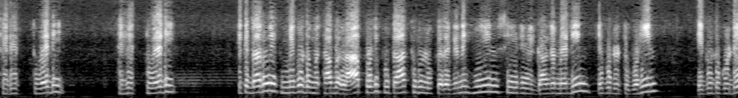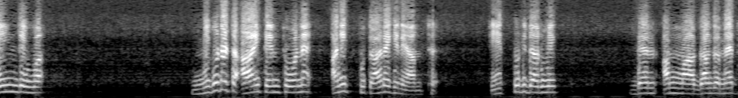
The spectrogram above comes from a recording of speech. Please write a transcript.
කෙනෙක්තු වැඩි, තෙහෙත්තු වැඩි. එක දරුවෙක් මෙගොඩම තබලා පොඩි පුතා තුරුළු කරගෙන හීන් සීරි ගඟ මැදින් එගොඩට ගොහින් එගොඩ ගොඩින් දෙව්වා. මෙගොඩට ආයිතෙන් තෝන අනිත් පුතා රැගෙන යන්ට. ඒ පොඩි දරුවෙක් දැන් අම්මා ගඟ මැද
